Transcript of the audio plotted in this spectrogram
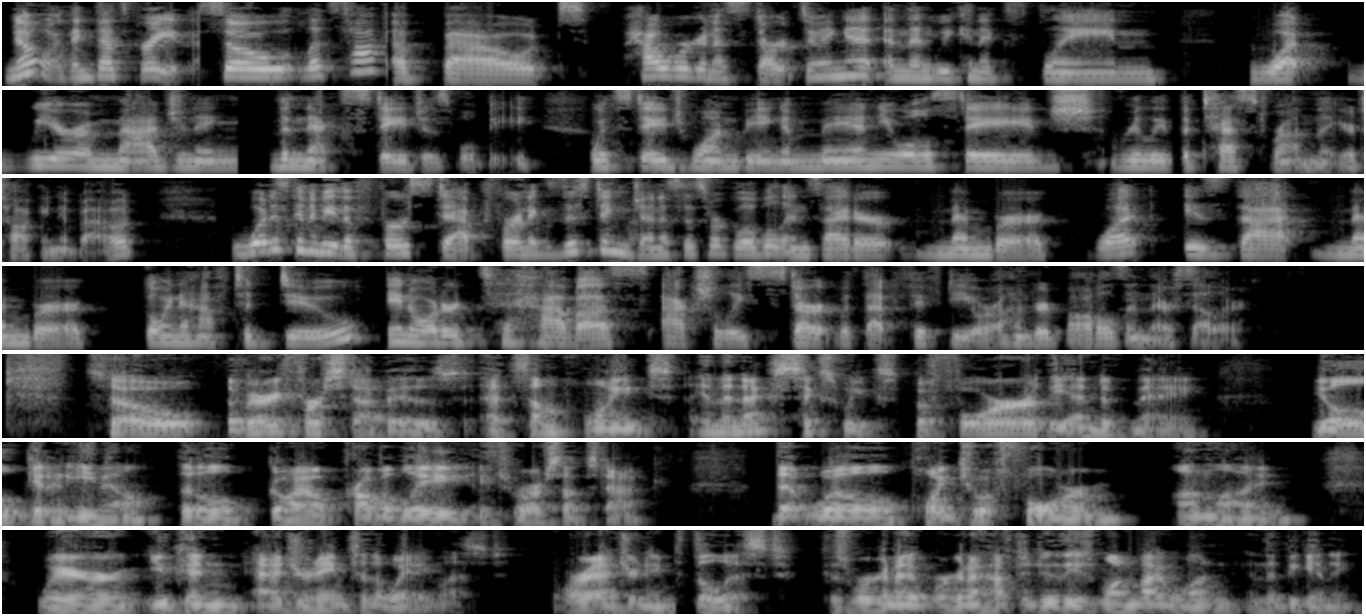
No, I think that's great. So let's talk about how we're going to start doing it, and then we can explain what we're imagining the next stages will be. With stage one being a manual stage, really the test run that you're talking about what is going to be the first step for an existing Genesis or Global Insider member? What is that member going to have to do in order to have us actually start with that 50 or 100 bottles in their cellar? So, the very first step is at some point in the next six weeks before the end of May, you'll get an email that'll go out probably through our Substack that will point to a form online where you can add your name to the waiting list or add your name to the list because we're gonna we're gonna have to do these one by one in the beginning.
